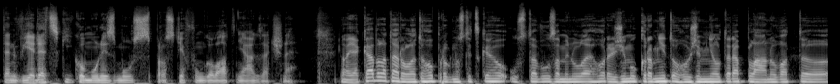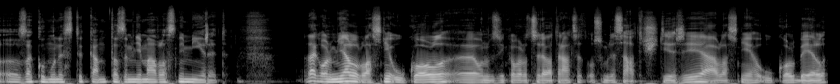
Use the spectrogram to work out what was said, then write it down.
ten vědecký komunismus prostě fungovat nějak začne. No a jaká byla ta role toho prognostického ústavu za minulého režimu, kromě toho, že měl teda plánovat uh, za komunisty, kam ta země má vlastně mířit? Tak on měl vlastně úkol, eh, on vznikl v roce 1984 a vlastně jeho úkol byl,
